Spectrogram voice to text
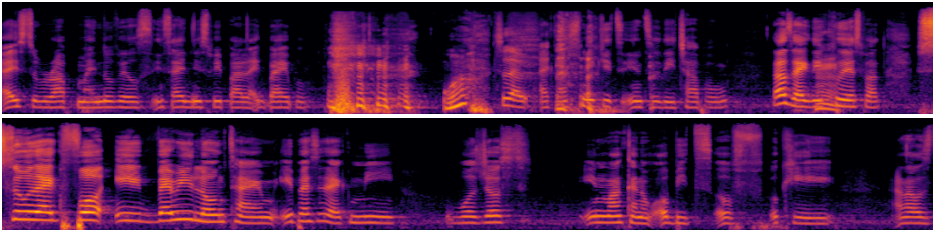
i used to wrap my novels inside newspaper like bible What? so that i can sneak it into the chapel that's like the Hmm. coolest part so like for a very long time a person like me was just in one kind of orbit of okay and I was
